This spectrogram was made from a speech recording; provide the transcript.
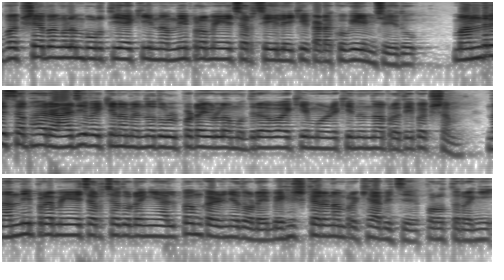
ഉപക്ഷേപങ്ങളും പൂർത്തിയാക്കി നന്ദി പ്രമേയ ചർച്ചയിലേക്ക് കടക്കുകയും ചെയ്തു. മന്ത്രിസഭ രാജിവെക്കണം രാജിവെക്കണമെന്നതുൾപ്പെടെയുള്ള മുദ്രാവാക്യം മുഴക്കി നിന്ന പ്രതിപക്ഷം നന്ദി പ്രമേയ ചർച്ച തുടങ്ങി അല്പം കഴിഞ്ഞതോടെ ബഹിഷ്കരണം പ്രഖ്യാപിച്ച് പുറത്തിറങ്ങി.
